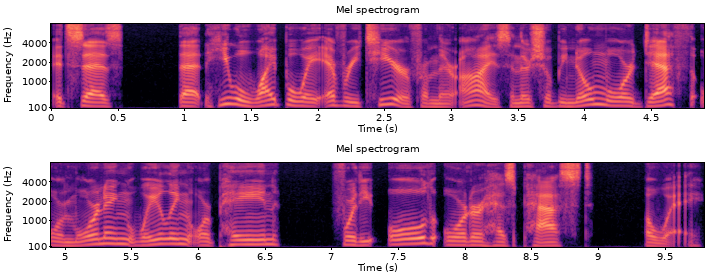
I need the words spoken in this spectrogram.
it says that he will wipe away every tear from their eyes, and there shall be no more death or mourning, wailing or pain, for the old order has passed away.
